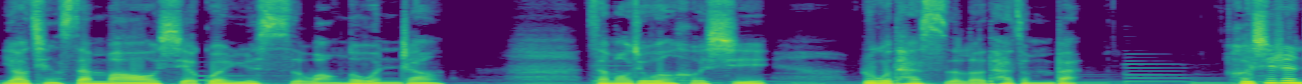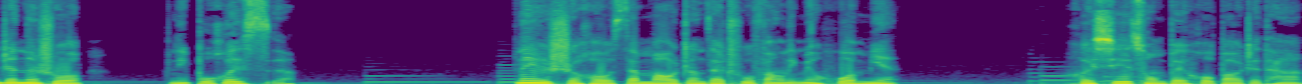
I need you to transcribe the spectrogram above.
邀请三毛写关于死亡的文章，三毛就问荷西：“如果他死了，他怎么办？”荷西认真的说：“你不会死。”那个时候，三毛正在厨房里面和面，荷西从背后抱着他，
